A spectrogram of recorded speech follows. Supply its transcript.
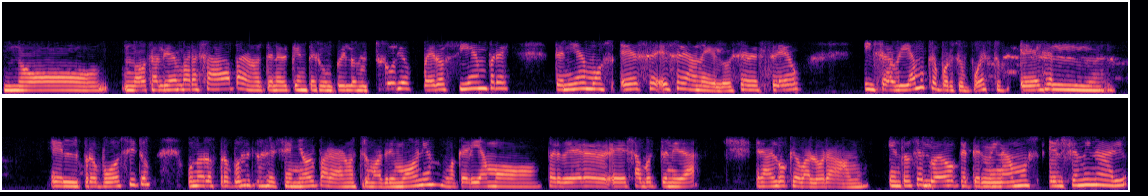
no no salir embarazada para no tener que interrumpir los estudios, pero siempre teníamos ese ese anhelo, ese deseo y sabíamos que por supuesto es el el propósito, uno de los propósitos del Señor para nuestro matrimonio, no queríamos perder esa oportunidad, era algo que valorábamos. Y entonces luego que terminamos el seminario,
